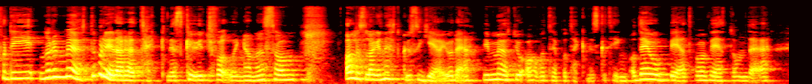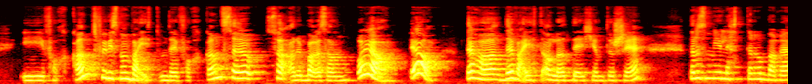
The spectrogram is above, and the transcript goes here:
Fordi når du møter på de der tekniske utfordringene som alle som lager nettkurs, gjør jo det. Vi møter jo av og til på tekniske ting. Og det er jo bedre å vite om det i forkant. For hvis man veit om det i forkant, så, så, er det bare sånn Å ja, ja. Det, har, det veit alle at det kommer til å skje. Da er det så mye lettere å bare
